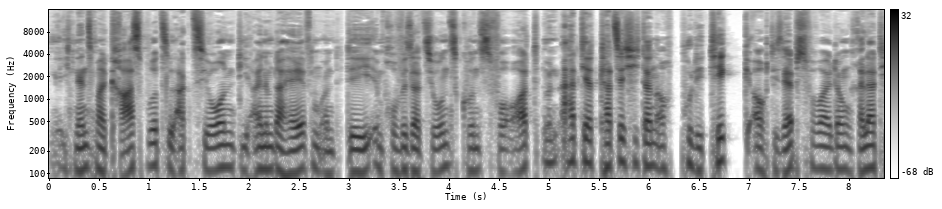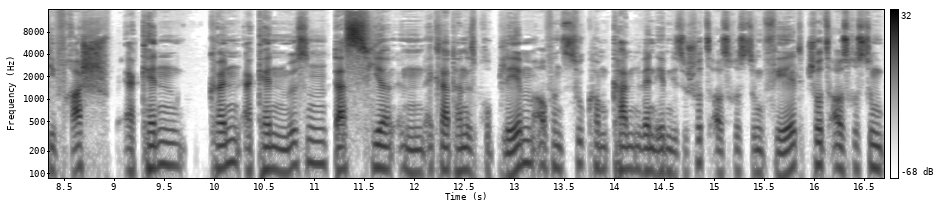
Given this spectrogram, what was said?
ich nenne es mal Graswurzelaktionen, die einem da helfen und die Improvisationskunst vor Ort. Und hat ja tatsächlich dann auch Politik, auch die Selbstverwaltung relativ rasch erkennen können, erkennen müssen, dass hier ein eklatantes Problem auf uns zukommen kann, wenn eben diese Schutzausrüstung fehlt. Schutzausrüstung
